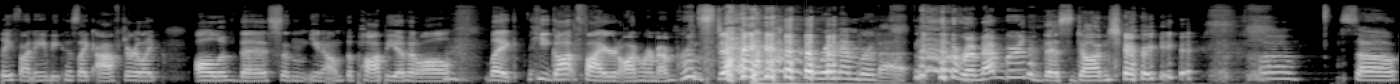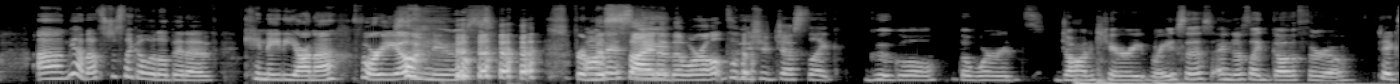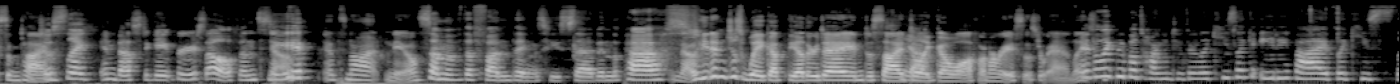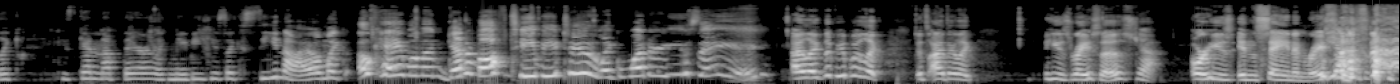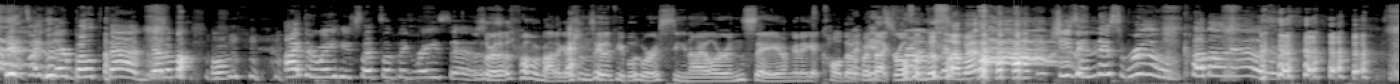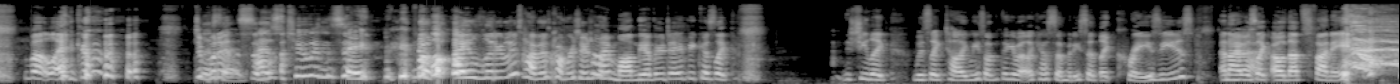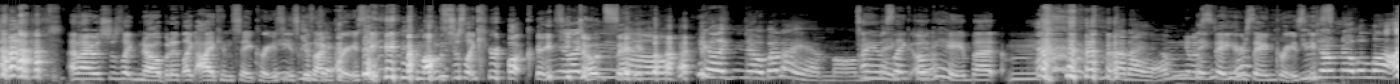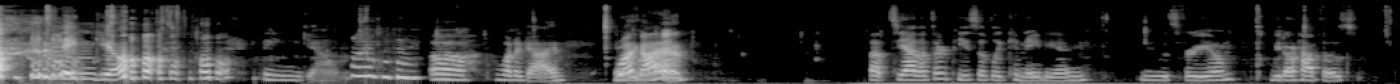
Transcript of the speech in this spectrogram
Really funny because like after like all of this and you know the poppy of it all like he got fired on remembrance day remember that. remember this don cherry Uh, so um yeah that's just like a little bit of canadiana for you news. from this side of the world you should just like Google the words Don Cherry racist and just like go through. Take some time Just like investigate for yourself and see Yeah. it's not new some of the fun things he said in the past. no he didn't just wake up the other day and decide to like go off on a racist rant like There's like people talking to. They're like, he's like 85. Like he's like he's getting up there. Like maybe he's like senile. I'm like, okay, well then get him off TV too. Like what are you saying? I like the people who are like it's either like he's racist Yeah, or he's insane and racist. yeah. it's like they're both bad. Get him off. Either way, he said something racist. Sorry, that was problematic. I shouldn't say that people who are senile are insane. I'm gonna get called out by that girl from, from- the summit. She's in this room. Come on out. but like to put it in Listen, simple, as two insane people. no, I literally was having this conversation with my mom the other day because like she like was like telling me something about like how somebody said like crazies and I was like, "Oh, that's funny." and I was just like, "No, but it like I can say crazies because I'm crazy." my mom's just like, "You're not crazy. You're like, Don't say no. that." You're like, no, but I am, mom. I was Thank like, you." "Okay, but mm, but I am. I'm gonna Thank stay you. here saying crazy." You don't know a lot. Thank you. Thank you. Oh, what a guy. what a guy. That's yeah, that's our piece of like Canadian news for you. We don't have those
